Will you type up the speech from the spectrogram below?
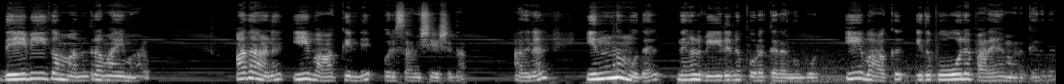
ദൈവീക മന്ത്രമായി മാറും. അതാണ് ഈ വാക്കിന്റെ ഒരു സവിശേഷത. അതിനാൽ ഇന്നു മുതൽ നിങ്ങൾ വീടിന് പുറത്തിറങ്ങുമ്പോൾ ഈ വാക്ക് ഇതുപോലെ പറയാൻ മറക്കരുത്.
